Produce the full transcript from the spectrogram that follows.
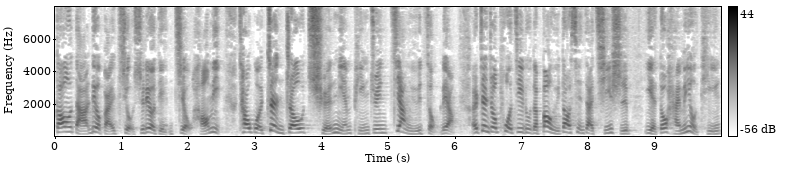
高达六百九十六点九毫米，超过郑州全年平均降雨总量。而郑州破纪录的暴雨到现在其实也都还没有停。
